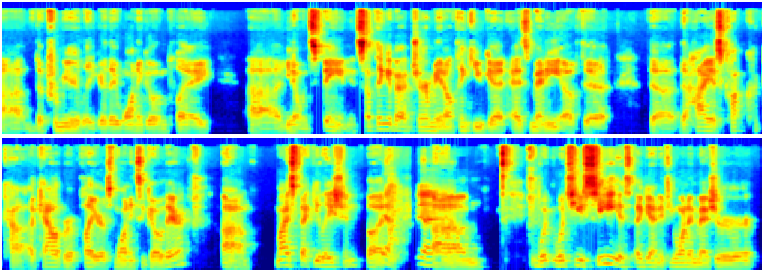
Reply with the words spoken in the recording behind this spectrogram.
uh, the Premier League or they want to go and play, uh, you know, in Spain. It's something about Germany. I don't think you get as many of the the, the highest ca- ca- caliber players wanting to go there. Um, my speculation, but yeah, yeah, yeah. um, what, what you see is again, if you want to measure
